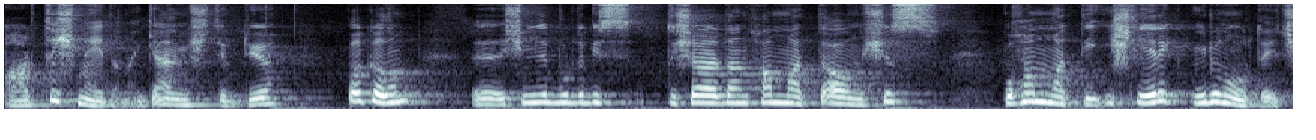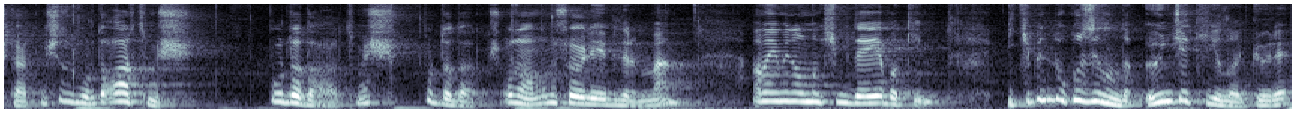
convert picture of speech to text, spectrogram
artış meydana gelmiştir diyor. Bakalım e, şimdi burada biz dışarıdan ham madde almışız. Bu ham maddeyi işleyerek ürün ortaya çıkartmışız. Burada artmış. Burada da artmış. Burada da artmış. O zaman bunu söyleyebilirim ben. Ama emin olmak için D'ye bakayım. 2009 yılında önceki yıla göre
